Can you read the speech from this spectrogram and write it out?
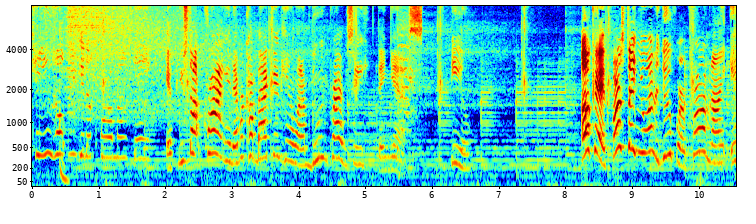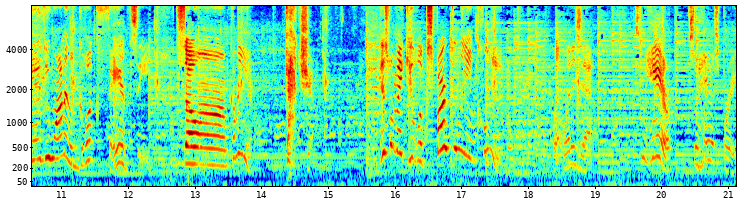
Can you help me get a prom night day? If you stop crying and never come back in here when I'm doing privacy, then yes. Deal. Okay, first thing you want to do for a prom night is you want to look fancy. So, um, come here. Gotcha. This will make you look sparkly and clean. What, what is that? Some hair. Some hairspray.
